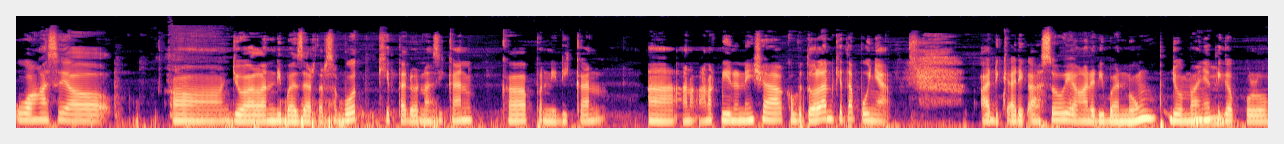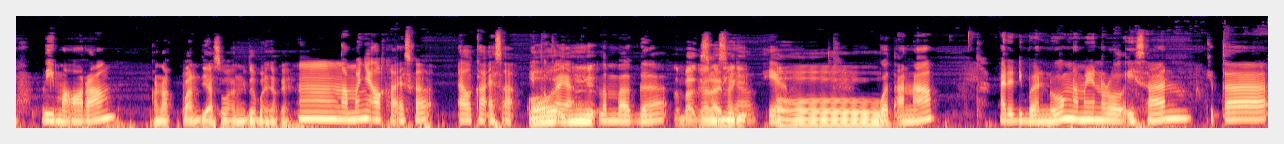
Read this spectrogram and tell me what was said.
Uang hasil eh, jualan di bazar tersebut kita donasikan ke pendidikan eh, anak-anak di Indonesia. Kebetulan kita punya adik-adik asuh yang ada di Bandung, jumlahnya Hmm. 35 orang. Anak panti asuhan gitu banyak ya. Hmm, namanya LKSK LKSA. itu Oh, kayak ini lembaga Lembaga Sosial, lain lagi. iya. Oh. buat anak ada di Bandung namanya Nurul Isan kita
